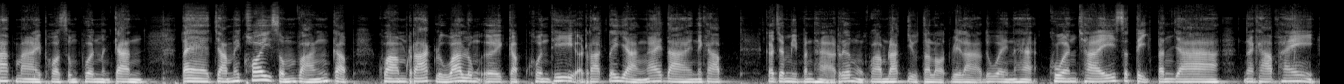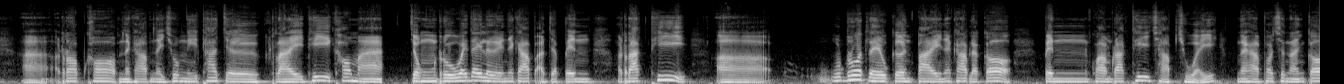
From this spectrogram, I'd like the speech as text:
มากมายพอสมควรเหมือนกัน แต่จะไม่ค่อยสมหวังกับความรักหรือว่าลงเอยกับคนที่รักได้อย่างง่ายดายนะครับก็จะมีปัญหาเรื่องของความรักอยู่ตลอดเวลาด้วยนะฮะ ควรใช้สติปัญญานะครับให้อรอบคอบนะครับในช่วงนี้ถ้าเจอใครที่เข้ามาจงรู้ไว้ได้เลยนะครับ อาจจะเป็นรักที่ รวดเร็วเกินไปนะครับ แล้วก็เป็นความรักที่ฉาบฉวยนะครับ เพราะฉะนั้นก็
